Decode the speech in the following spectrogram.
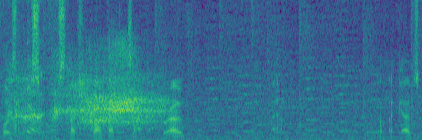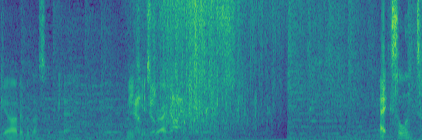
Poison the small sledge right back inside that row. Well, got that guy was guarded, but that's okay. Meteor strike. Excellent.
